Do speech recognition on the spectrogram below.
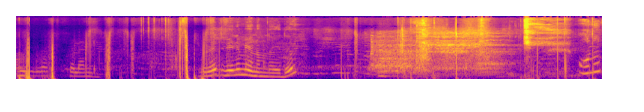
Şimdi biraz şüphelendim. Red benim yanımdaydı. Onun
